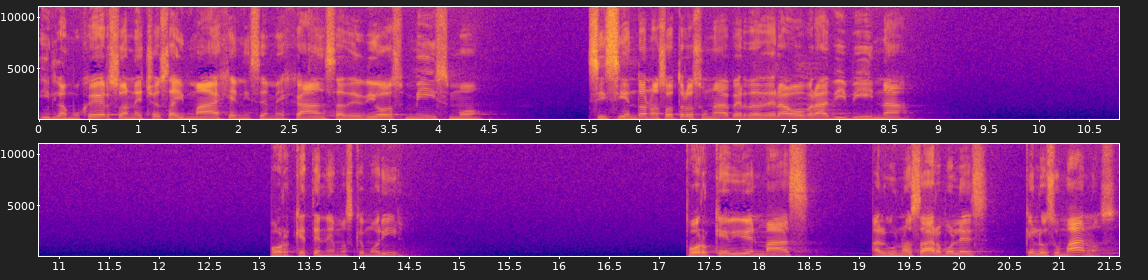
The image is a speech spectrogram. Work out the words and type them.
y la mujer son hechos a imagen y semejanza de Dios mismo, si siendo nosotros una verdadera obra divina, ¿por qué tenemos que morir? ¿Por qué viven más algunos árboles que los humanos?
